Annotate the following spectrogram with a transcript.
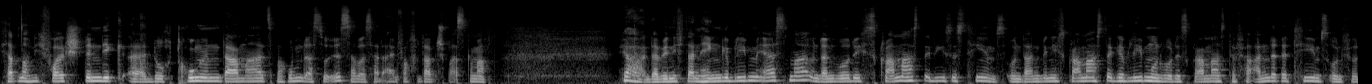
ich habe noch nicht vollständig äh, durchdrungen damals, warum das so ist, aber es hat einfach verdammt Spaß gemacht. Ja, und da bin ich dann hängen geblieben erstmal und dann wurde ich Scrum Master dieses Teams und dann bin ich Scrum Master geblieben und wurde Scrum Master für andere Teams und für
